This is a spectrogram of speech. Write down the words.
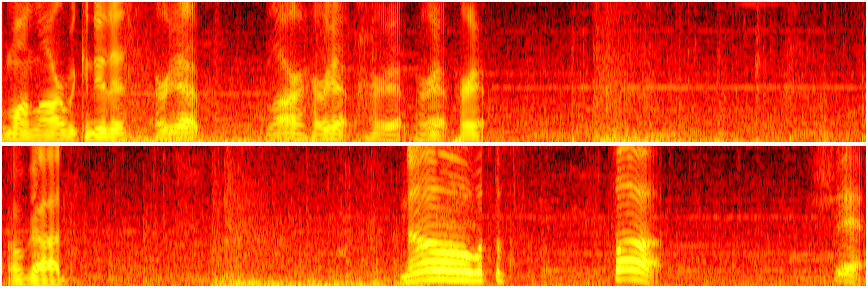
Come on, Lara, we can do this. Hurry up. Lara, hurry up, hurry up, hurry up, hurry up. Oh god. No, what the fuck? Shit.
